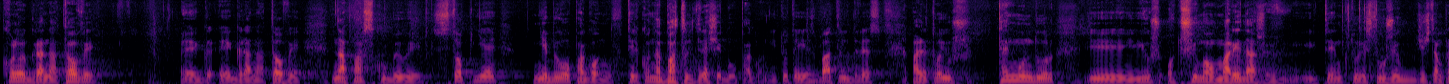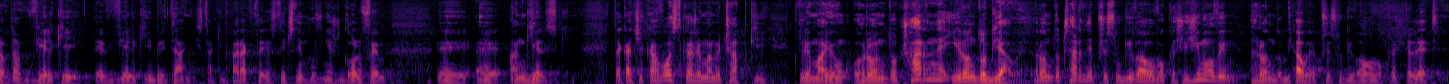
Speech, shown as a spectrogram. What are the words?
Kolor granatowy, e, e, granatowy. Na pasku były stopnie, nie było pagonów, tylko na battle dressie był pagon. I tutaj jest battle dress, ale to już ten mundur y, już otrzymał marynarz, ten, który służył gdzieś tam, prawda, w Wielkiej, w Wielkiej Brytanii, z takim charakterystycznym również golfem e, angielskim. Taka ciekawostka, że mamy czapki, które mają rondo czarne i rondo białe. Rondo czarne przysługiwało w okresie zimowym, rondo białe przysługiwało w okresie letnim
